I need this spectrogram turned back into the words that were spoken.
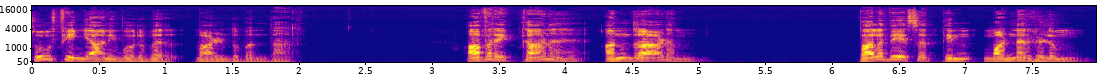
சூஃபி ஞானி ஒருவர் வாழ்ந்து வந்தார். அவரைக் காண அன்றாடம் பல தேசத்தின் மன்னர்களும்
